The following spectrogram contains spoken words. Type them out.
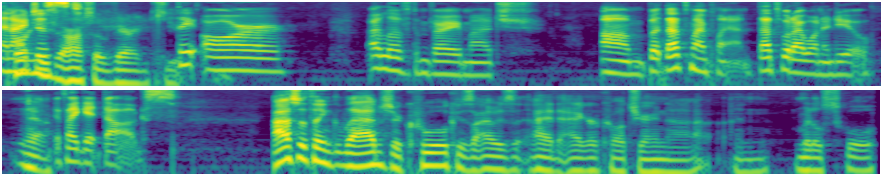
And I just are also very cute. they are, I love them very much. Um, but that's my plan. That's what I want to do yeah. if I get dogs. I also think labs are cool because I was I had agriculture in uh, in middle school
